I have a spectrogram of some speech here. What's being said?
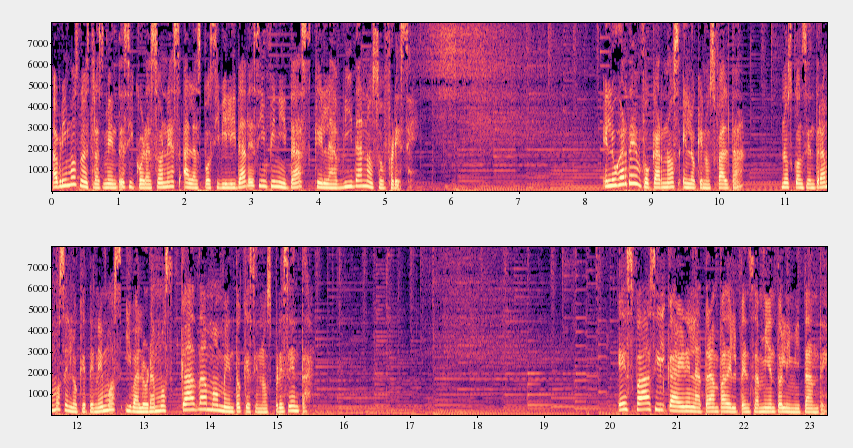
abrimos nuestras mentes y corazones a las posibilidades infinitas que la vida nos ofrece. En lugar de enfocarnos en lo que nos falta, nos concentramos en lo que tenemos y valoramos cada momento que se nos presenta. Es fácil caer en la trampa del pensamiento limitante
